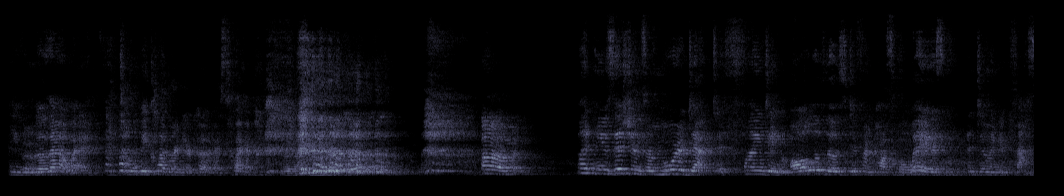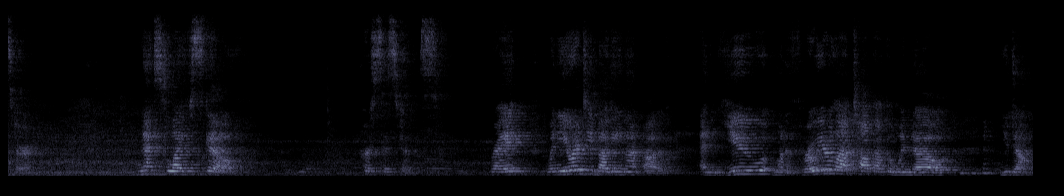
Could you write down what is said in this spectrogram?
you can go that way. Don't be clever in your code, I swear. um, but musicians are more adept at finding all of those different possible ways and doing it faster. Next life skill, persistence, right? When you are debugging that bug and you want to throw your laptop out the window, you don't,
